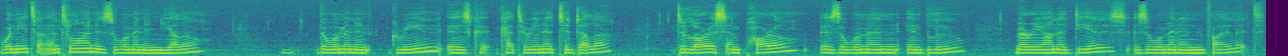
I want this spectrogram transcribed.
Juanita Untalan is the woman in yellow. The woman in green is C- Caterina Tudela. Dolores Amparo is the woman in blue. Mariana Diaz is a woman in violet.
